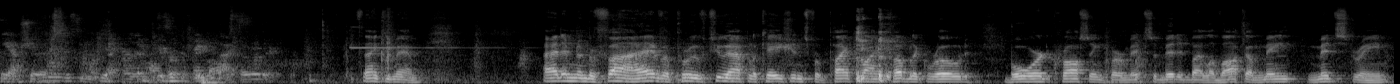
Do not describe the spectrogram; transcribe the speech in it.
yeah, there, sure. we'll do some more Yeah. stuff for them You're also. gonna be Thank you lost guys. over there. Thank you, ma'am. Item number five, approve two applications for Pipeline Public Road Board crossing permits submitted by Lavaca Main Midstream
